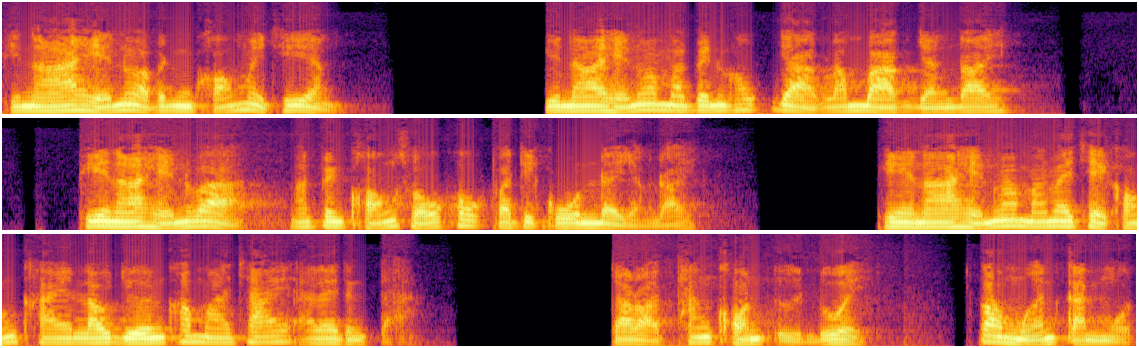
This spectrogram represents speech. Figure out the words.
พินาเห็นว่าเป็นของไม่เที่ยง พินาเห็นว่ามันเป็นทุกข์ยากลำบากอย่างใด พินาเห็นว่ามันเป็นของโสโครกปฏิกูลได้อย่างใดพินาเห็นว่ามันไม่ใช่ของใคร เรายืนเข้ามาใช้อะไรต่างๆ ตลอดทั้งคนอื่นด้วย ก็เหมือนกันหมด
